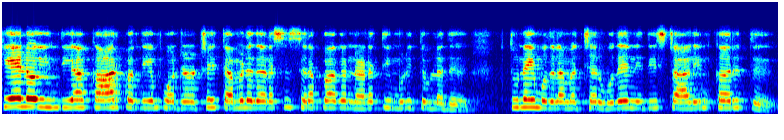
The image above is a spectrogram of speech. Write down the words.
கேலோ இந்தியா கார் பந்தயம் போன்றவற்றை தமிழக அரசு சிறப்பாக நடத்தி முடித்துள்ளது. துணை முதலமைச்சர் உதயநிதி ஸ்டாலின் கருத்து.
